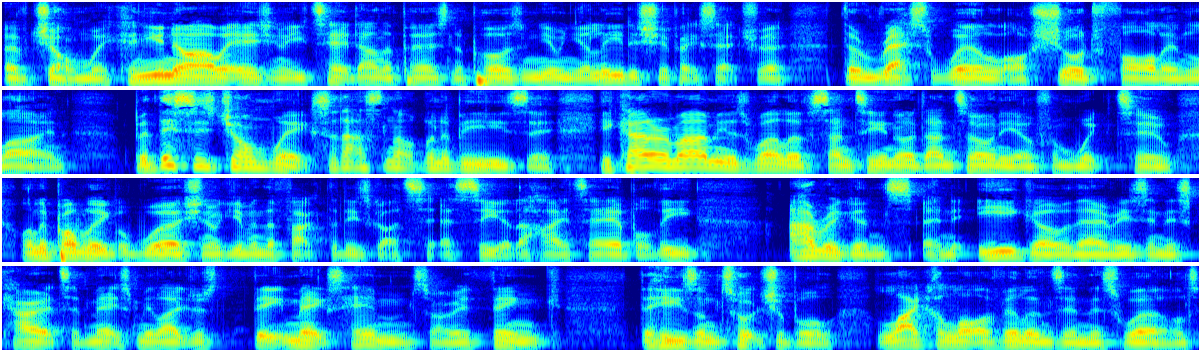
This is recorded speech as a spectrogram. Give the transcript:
of John Wick. And you know how it is, you know, you take down the person opposing you and your leadership, etc., the rest will or should fall in line. But this is John Wick, so that's not going to be easy. He kind of reminds me as well of Santino D'Antonio from Wick 2, only probably worse, you know, given the fact that he's got a seat at the high table. The arrogance and ego there is in this character makes me like just think, makes him, sorry, think that he's untouchable, like a lot of villains in this world.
